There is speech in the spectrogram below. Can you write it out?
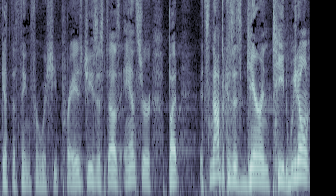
get the thing for which he prays. Jesus does answer, but it's not because it's guaranteed. We don't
